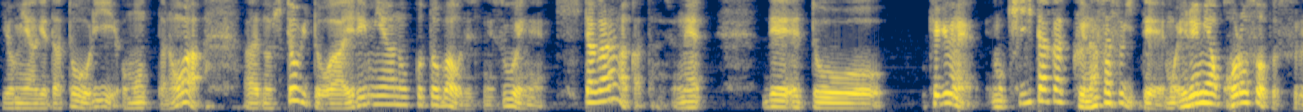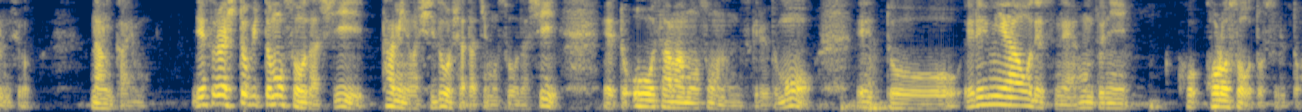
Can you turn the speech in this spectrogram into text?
読み上げた通り思ったのは、あの、人々はエレミアの言葉をですね、すごいね、聞きたがらなかったんですよね。で、えっと、結局ね、もう聞きたくなさすぎて、もうエレミアを殺そうとするんですよ。何回も。で、それは人々もそうだし、民の指導者たちもそうだし、えっと、王様もそうなんですけれども、えっと、エレミアをですね、本当に殺そうとすると。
